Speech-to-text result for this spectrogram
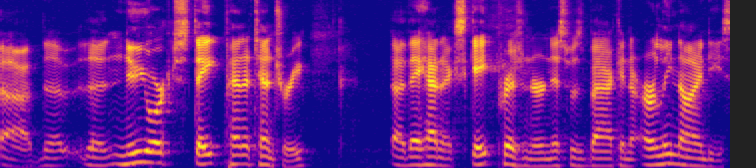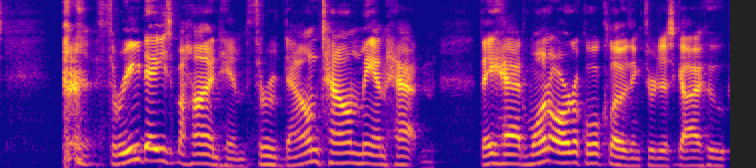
uh, the the New York State Penitentiary. Uh, they had an escaped prisoner, and this was back in the early '90s. Three days behind him through downtown Manhattan, they had one article of clothing through this guy who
